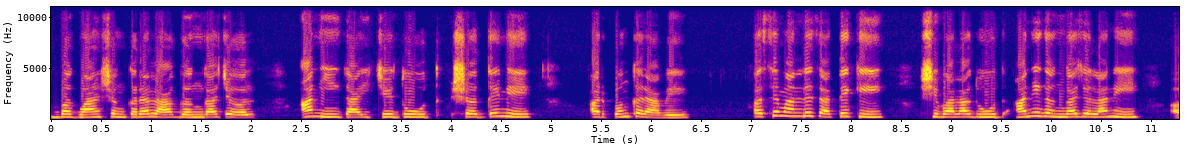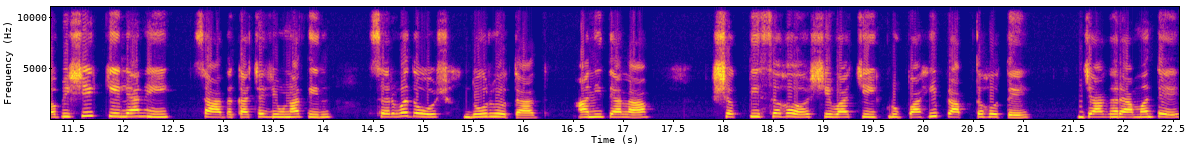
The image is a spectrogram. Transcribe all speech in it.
भगवान शंकराला गंगाजल आणि गाईचे दूध श्रद्धेने अर्पण करावे. असे मानले जाते की शिवाला दूध आणि गंगाजलाने अभिषेक केल्याने साधकाच्या जीवनातील सर्व दोष दूर होतात आणि त्याला शक्तीसह शिवाची कृपाही प्राप्त होते. ज्या घरामध्ये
